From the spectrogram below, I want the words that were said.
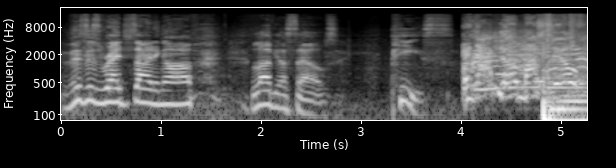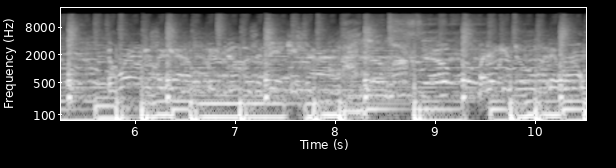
This is Reg signing off. Love yourselves. Peace. And I love myself. The world is a ghetto with guns and. I love myself, but can do what.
